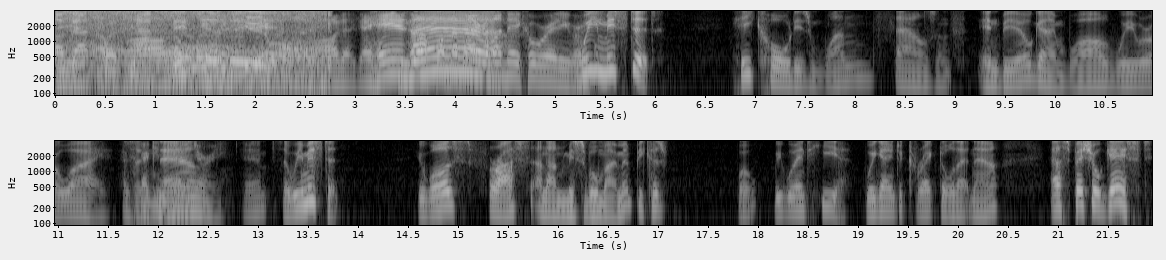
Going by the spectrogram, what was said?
Assist of the year. Oh, the, the hair's up on the back of my neck already, Rooch. We missed it. He called his 1000th NBL game while we were away. That was So back in now- January. Yeah. So we missed it. It was for us an unmissable moment because, well, we weren't here. We're going to correct all that now. Our special guest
